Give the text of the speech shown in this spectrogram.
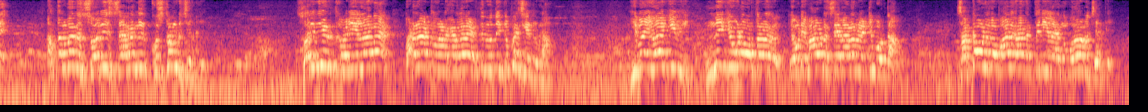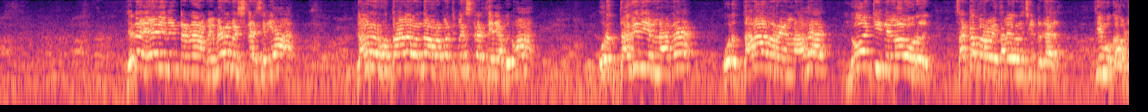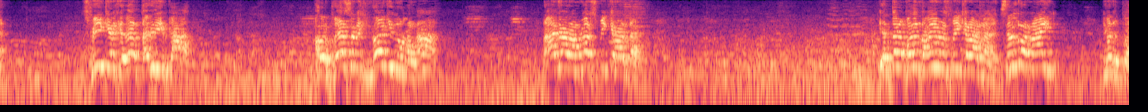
அத்தனை பேருக்கு சொறி சிறங்கு குஷ்டம் முடிச்சிருக்கு சொரிஞ்சிறதுக்கு வழி இல்லாம வடநாட்டில் நடக்கிறதெல்லாம் எடுத்துட்டு வந்து இங்க பேசிட்டு இருக்கான். இவன் யோகி இன்னைக்கு கூட ஒருத்தர் என்னுடைய மாவட்ட செயலாளர் வெட்டி போட்டான். சட்டம் ஒழுங்கை பாதுகாக்க தெரியல அந்த முதலமைச்சருக்கு. என்ன ஏறி நின்று நம்ம விவரம் பேசிட்டா சரியா? கவர்னர் ஒத்தால வந்து அவரை பத்தி பேசிட்டா சரியா போயிருவா ஒரு தகுதி இல்லாத ஒரு தராதரம் இல்லாத யோக்கியம் இல்லாத ஒரு சட்டப்பேரவை தலைவர் வச்சுக்கிட்டு இருக்காரு திமுகவோட. ஸ்பீக்கருக்கு ஏதாவது தகுதி இருக்கா? அவர் பேசுறதுக்கு யோகியது உள்ளவனா? ராஜாராம்லாம் ஸ்பீக்கரா இருந்தார். எத்தனை பதம் தலைவர் ஸ்பீக்கரா இருந்தார்? சில்லற நாய் இவர் இப்ப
